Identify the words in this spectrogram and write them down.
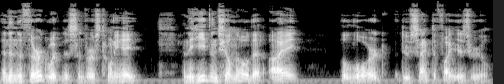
And then the third witness in verse 28, and the heathen shall know that I, the Lord, do sanctify Israel,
